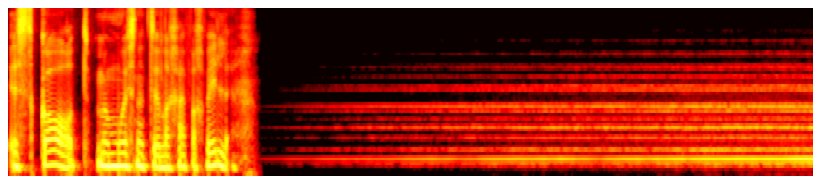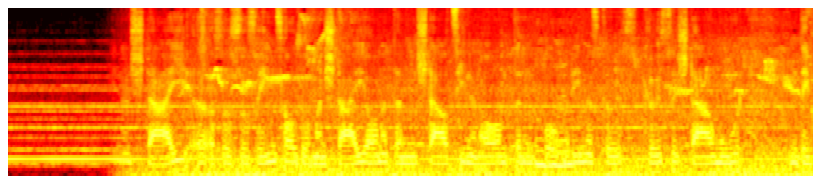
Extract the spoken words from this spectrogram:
es geht, man muss natürlich einfach wollen. Stein, äh, also so ein halt, wo man einen Stein an, dann staut es ihnen an und dann mhm. baut man rein eine größere Staumauer. Und in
